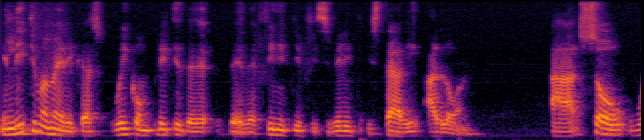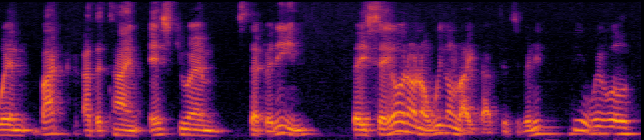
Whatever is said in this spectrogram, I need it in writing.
In Lithium Americas, we completed the, the definitive feasibility study alone. Uh, so when back at the time SQM stepped in, they say, oh, no, no, we don't like that feasibility. We will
